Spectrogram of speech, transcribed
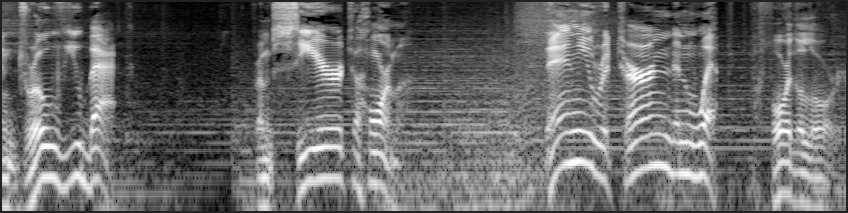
and drove you back from Seir to Hormah. Then you returned and wept before the Lord.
